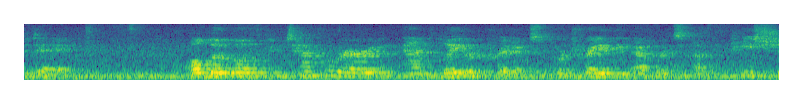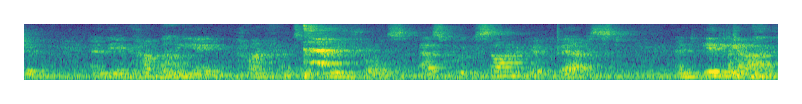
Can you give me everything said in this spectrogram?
today. Although both contemporary and later critics portrayed the efforts of peace ship and the accompanying conference of neutrals as quixotic at best and idiotic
